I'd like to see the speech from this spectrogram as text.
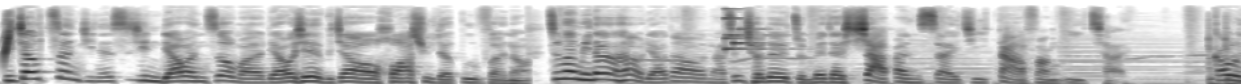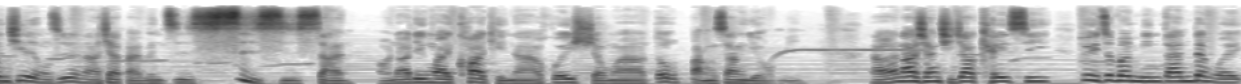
比较正经的事情聊完之后嘛，聊一些比较花絮的部分哦。这份名单还有聊到哪支球队准备在下半赛季大放异彩？高人气的勇士队拿下百分之四十三哦。那另外快艇啊、灰熊啊都榜上有名。啊，那想请教 KC，对于这份名单，认为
